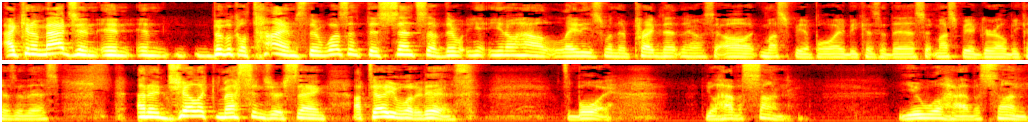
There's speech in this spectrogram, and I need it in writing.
I can imagine in, in biblical times, there wasn't this sense of, there, you know how ladies, when they're pregnant, they'll say, oh, it must be a boy because of this. It must be a girl because of this. An angelic messenger saying, I'll tell you what it is. It's a boy. You'll have a son. You will have a son.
